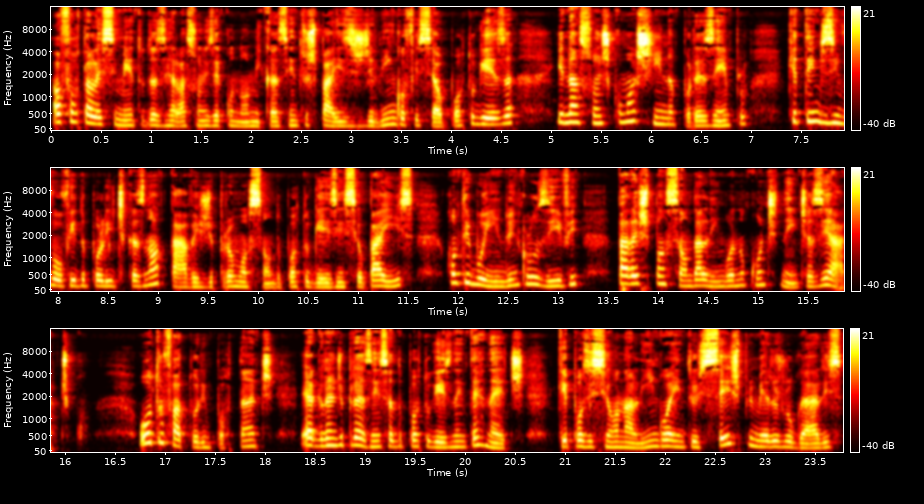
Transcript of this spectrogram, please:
ao fortalecimento das relações econômicas entre os países de língua oficial portuguesa e nações como a China, por exemplo, que tem desenvolvido políticas notáveis de promoção do português em seu país, contribuindo inclusive para a expansão da língua no continente asiático. Outro fator importante é a grande presença do português na internet, que posiciona a língua entre os seis primeiros lugares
